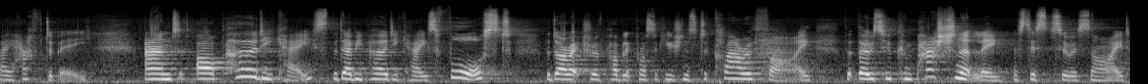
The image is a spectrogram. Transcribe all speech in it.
They have to be. And our Purdy case, the Debbie Purdy case, forced the Director of Public Prosecutions to clarify that those who compassionately assist suicide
